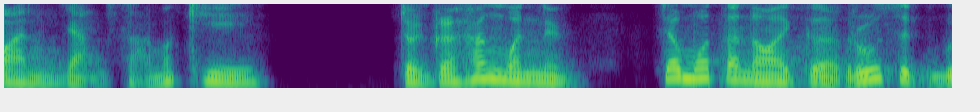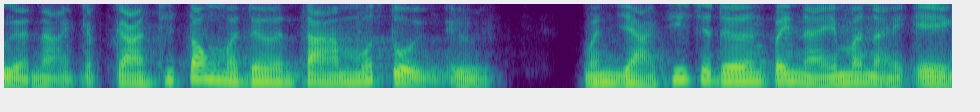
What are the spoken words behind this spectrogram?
วันอย่างสามัคคี จนกระทั่งวันหนึ่ง เจ้ามดตะนอยเกิดรู้สึกเบื่อหน่ายกับการที่ต้องมาเดินตามมดตัวอื่นๆ มันอยากที่จะเดินไปไหนมาไหนเอง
